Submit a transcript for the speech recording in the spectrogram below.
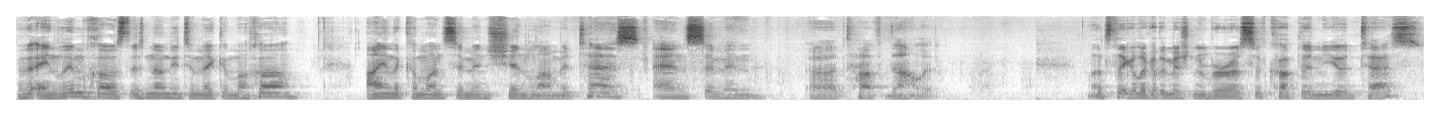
V'ein Limchos, there's no need to make a Macha. Ayin L'Kaman Simin Shin Lamed Tes, and Simin uh, Taf Dalit. Let's take a look at the Mishnah Berurah Sifkat Yud Tes.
